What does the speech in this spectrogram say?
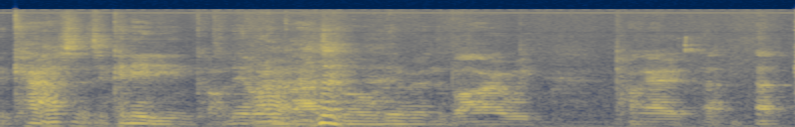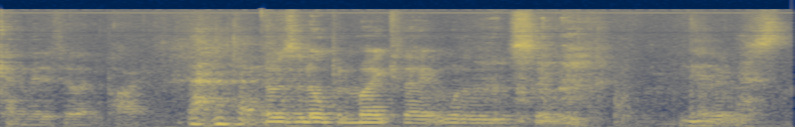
The cast, it's a Canadian con. They were in ah. Glasgow, they were in the bar, we hung out. That, that kind of made it feel like a party. There was an open mic night and one of them was singing. And it was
